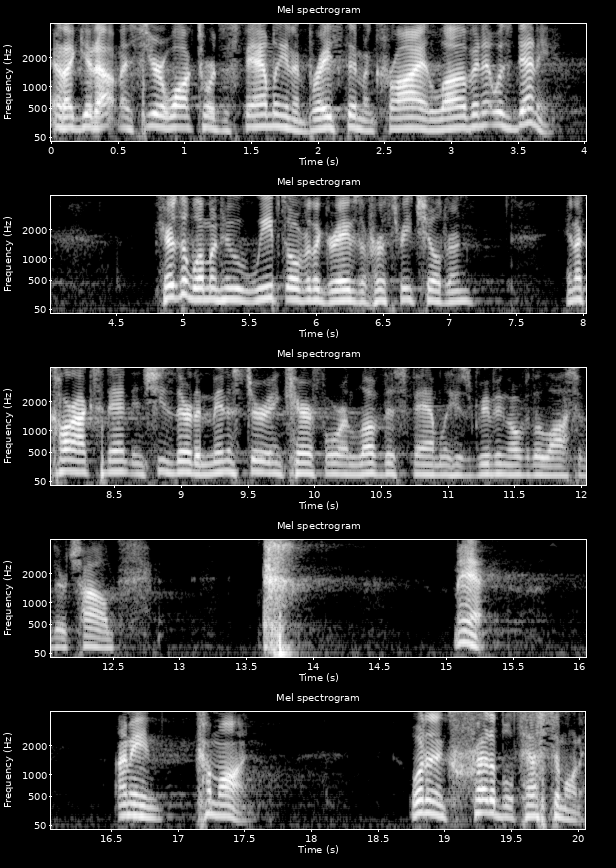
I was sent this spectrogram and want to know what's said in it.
And I get out and I see her walk towards his family and embrace them and cry and love, and it was Denny. Here's a woman who wept over the graves of her three children in a car accident, and she's there to minister and care for and love this family who's grieving over the loss of their child. Man, I mean, come on. What an incredible testimony.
